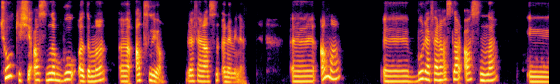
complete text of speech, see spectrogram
Çoğu kişi aslında bu adımı, eee, atlıyor, referansın önemini. Eee, ama, eee, bu referanslar aslında, eee,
